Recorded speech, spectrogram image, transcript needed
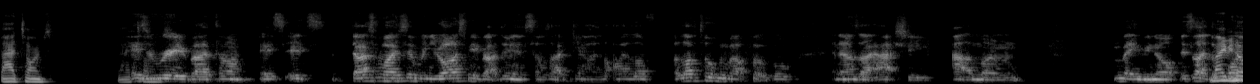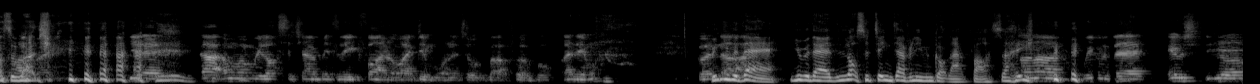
bad times. Bad It's a really bad time. It's it's that's why I said when you asked me about doing this, I was like, yeah, I, I love I love talking about football, and I was like, actually, at the moment, maybe not. It's like the Maybe not so much. Yeah, that and when we lost the Champions League final, I didn't want to talk about football. I didn't. Want, but But no, you were there. You were there. Lots of teams haven't even got that far. So I know, we were there. It was yeah.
